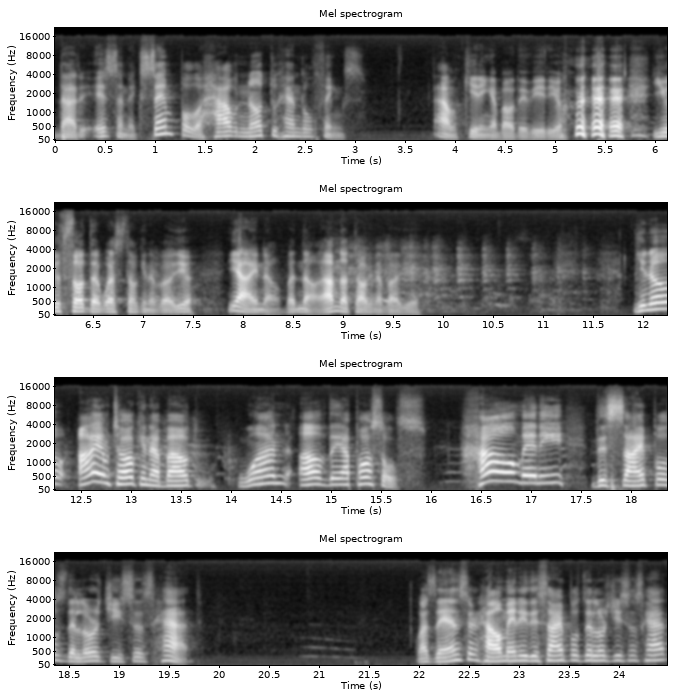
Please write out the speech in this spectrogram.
that is an example of how not to handle things. I'm kidding about the video. you thought that was talking about you. Yeah, I know, but no, I'm not talking about you. You know, I am talking about one of the apostles. How many disciples the Lord Jesus had? What's the answer? How many disciples the Lord Jesus had?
